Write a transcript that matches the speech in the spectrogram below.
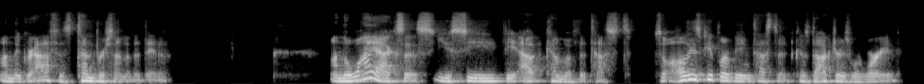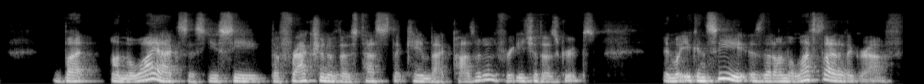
on the graph is 10% of the data. On the y-axis, you see the outcome of the test. So all these people are being tested because doctors were worried. But on the y-axis, you see the fraction of those tests that came back positive for each of those groups. And what you can see is that on the left side of the graph,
